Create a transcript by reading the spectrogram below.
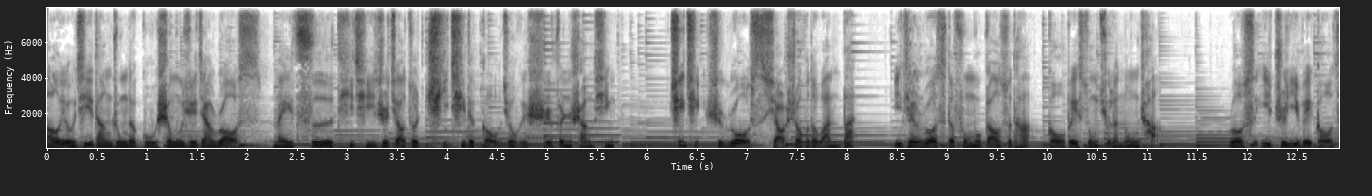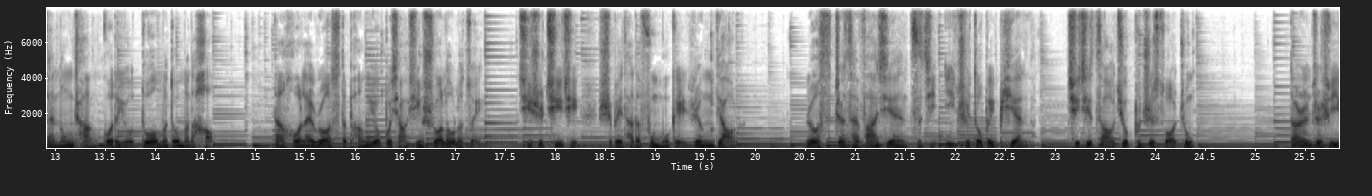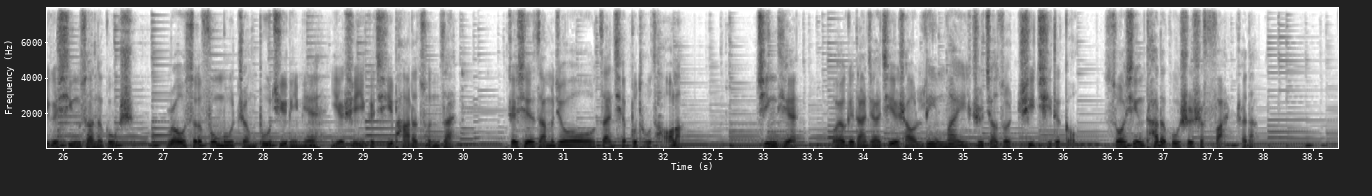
老友记当中的古生物学家 Ross 每次提起一只叫做 Chichi 的狗，就会十分伤心。Chichi 是 Ross 小时候的玩伴。一天，Ross 的父母告诉他，狗被送去了农场。Ross 一直以为狗在农场过得有多么多么的好，但后来 Ross 的朋友不小心说漏了嘴，其实 Chichi 是被他的父母给扔掉了。Ross 这才发现自己一直都被骗了，Chichi 早就不知所终。当然，这是一个心酸的故事。Rose 的父母整部剧里面也是一个奇葩的存在，这些咱们就暂且不吐槽了。今天我要给大家介绍另外一只叫做 Chichi 的狗，所幸它的故事是反着的。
